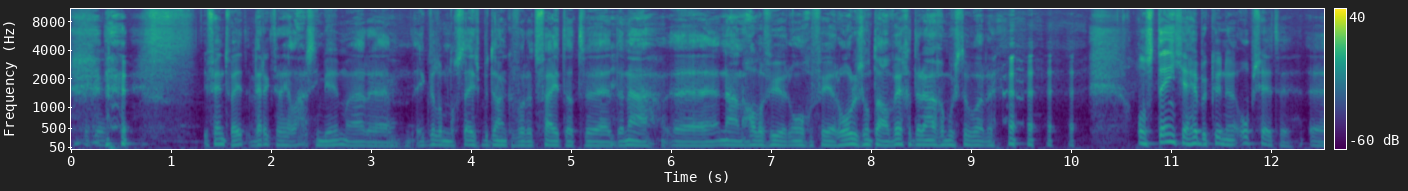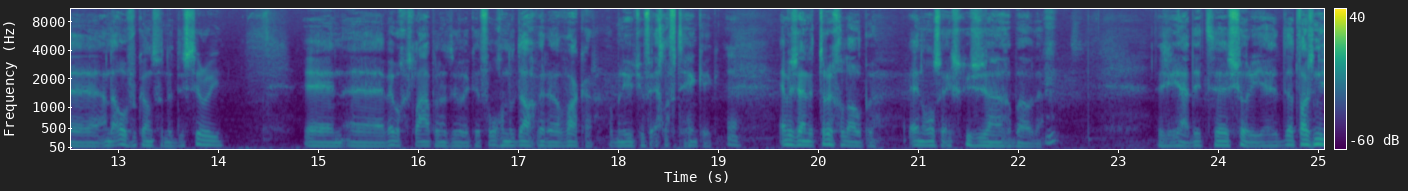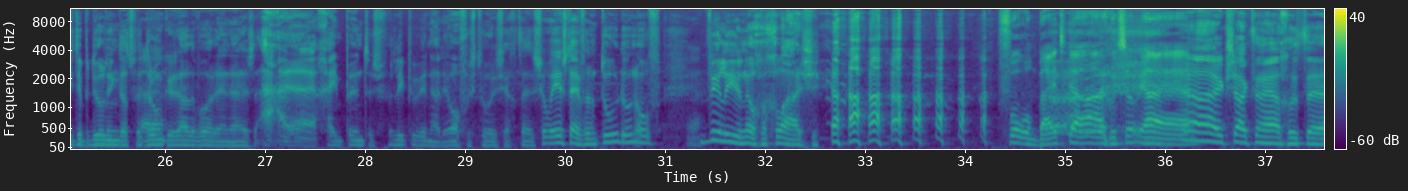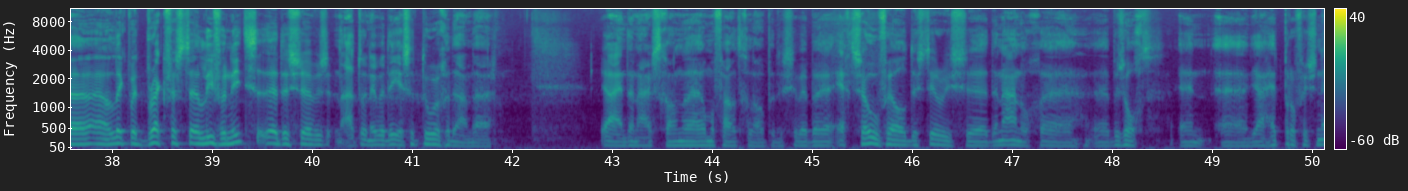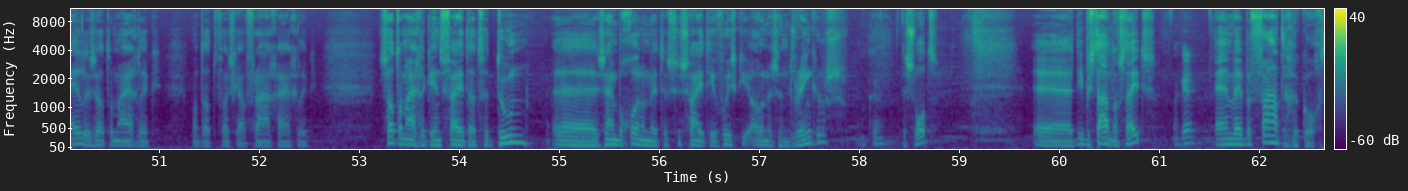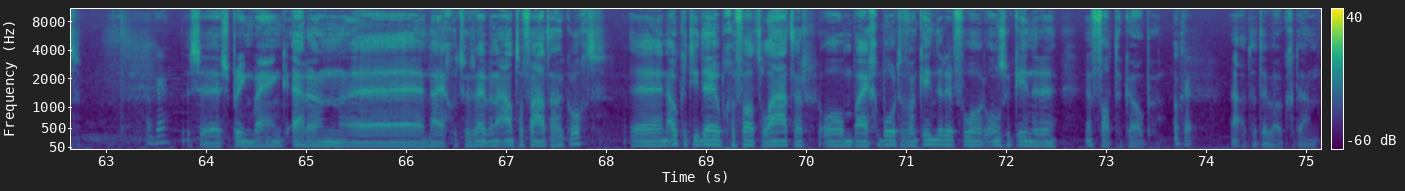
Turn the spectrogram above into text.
Die vent weet, werkt er helaas niet meer, maar eh, ik wil hem nog steeds bedanken voor het feit dat we daarna, eh, na een half uur ongeveer, horizontaal weggedragen moesten worden. Ons tentje hebben kunnen opzetten eh, aan de overkant van de distillery. En we hebben geslapen natuurlijk. De volgende dag werden we wakker, op een uurtje of elf denk ik. Ja. En we zijn er teruggelopen en onze excuses aangeboden. Dus ja, dit, eh, sorry, eh, dat was niet de bedoeling dat we dronken zouden worden. En dan is het, ah, eh, geen punt. Dus we liepen weer naar de office toe en zegt, zullen we eerst even een tour doen of willen jullie nog een glaasje? Voor ontbijt. Ja, goed zo. Ja, ja, ja. Ja, exact. Nou ja, goed, liquid breakfast liever niet. Dus we, nou, toen hebben we de eerste tour gedaan daar. Ja, en daarna is het gewoon helemaal fout gelopen. Dus we hebben echt zoveel distilleries daarna nog bezocht. En ja, het professionele zat hem eigenlijk, want dat was jouw vraag eigenlijk, zat hem eigenlijk in het feit dat we toen eh, zijn begonnen met de Society of Whisky Owners and Drinkers, de SWOT. Eh, die bestaat nog steeds. En we hebben vaten gekocht. Dus eh, Springbank, Arran, eh nou ja goed, zo hebben we een aantal vaten gekocht. En ook het idee opgevat later om bij geboorte van kinderen voor onze kinderen een vat te kopen. Nou, dat hebben we ook gedaan.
